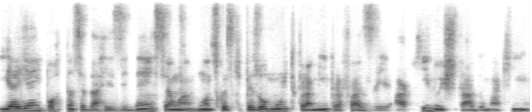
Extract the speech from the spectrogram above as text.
E aí a importância da residência, é uma, uma das coisas que pesou muito para mim para fazer aqui no estado, aqui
